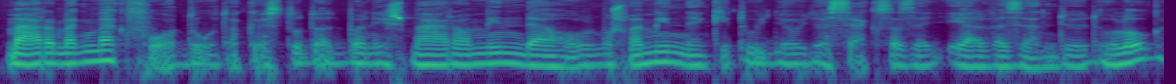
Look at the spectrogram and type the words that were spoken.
Már meg megfordult a köztudatban, és már mindenhol, most már mindenki tudja, hogy a szex az egy élvezendő dolog,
